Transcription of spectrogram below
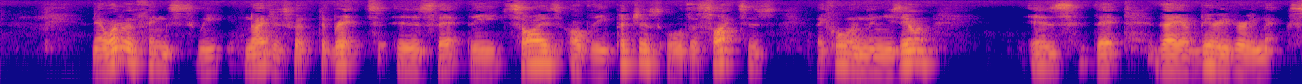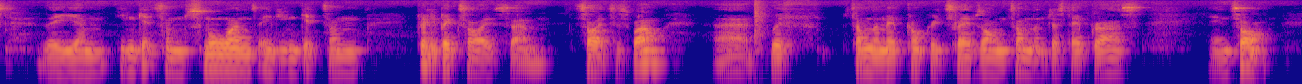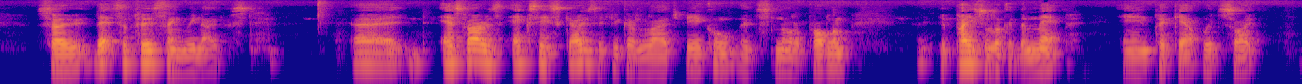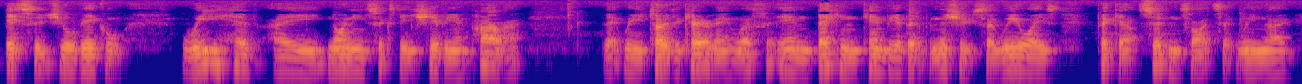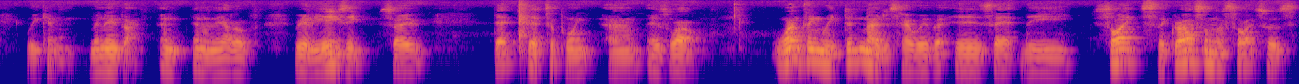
Now one of the things we noticed with Debrett's is that the size of the pitches or the sites as they call them in New Zealand is that they are very very mixed. The, um, you can get some small ones and you can get some pretty big size um, sites as well uh, with some of them have concrete slabs on, some of them just have grass and so on. So that's the first thing we noticed. Uh, as far as access goes, if you've got a large vehicle, it's not a problem. It pays to look at the map and pick out which site best suits your vehicle. We have a 1960 Chevy Impala that we tow the caravan with and backing can be a bit of an issue so we always pick out certain sites that we know we can maneuver in, in and out of really easy. So that that's a point um, as well. One thing we did notice, however, is that the sites, the grass on the sites was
